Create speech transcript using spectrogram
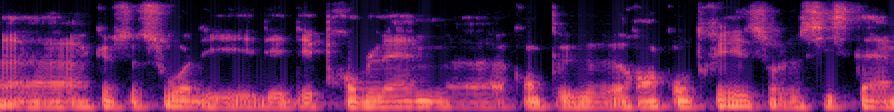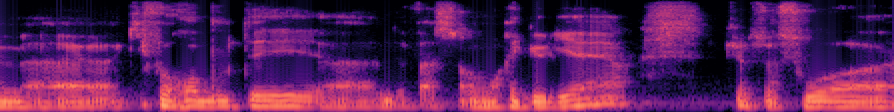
euh, que ce soit des, problèmes qu'on peut rencontrer sur le système qu'il faut rebooter de façon régulière, que ce soit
